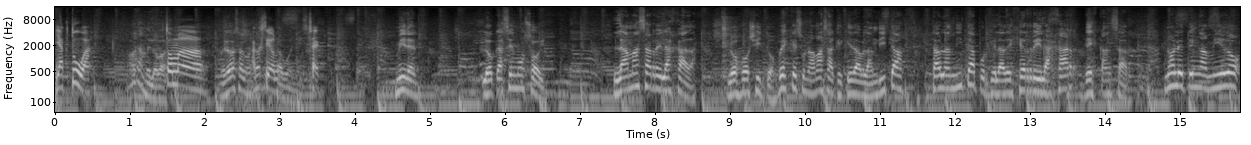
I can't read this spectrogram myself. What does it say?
y actúa. Ahora me lo vas Toma a, me lo vas a contar. acción. Está. Check. Miren, lo que hacemos hoy. La masa relajada, los bollitos. ¿Ves que es una masa que queda blandita? Está blandita porque la dejé relajar, descansar. No le tengan miedo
